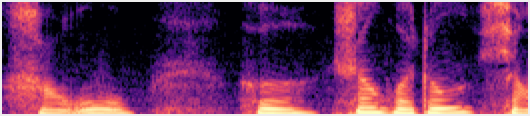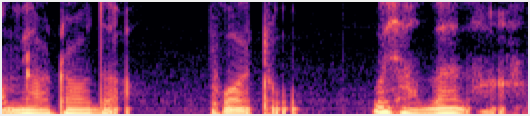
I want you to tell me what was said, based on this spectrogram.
好物和生活中小妙招的博主。我想问问啊，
